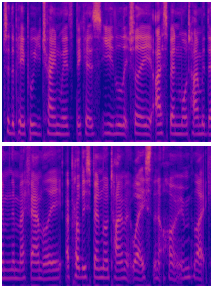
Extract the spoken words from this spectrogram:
to the people you train with because you literally I spend more time with them than my family. I probably spend more time at WAIS than at home. Like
